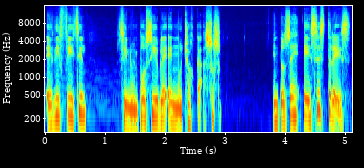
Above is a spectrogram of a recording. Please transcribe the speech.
es difícil, si no imposible en muchos casos. Entonces, ese estrés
